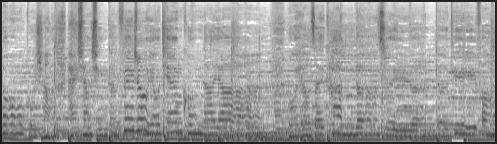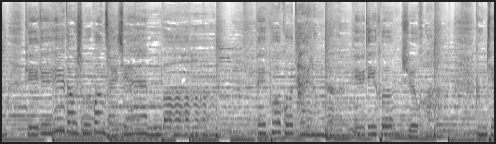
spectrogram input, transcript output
受过伤，还相信敢飞就有天空那样。我要在看得最远的地方，披第一道曙光在肩膀，被泼过太冷的雨滴和雪花，更坚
